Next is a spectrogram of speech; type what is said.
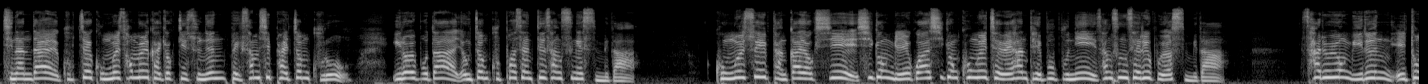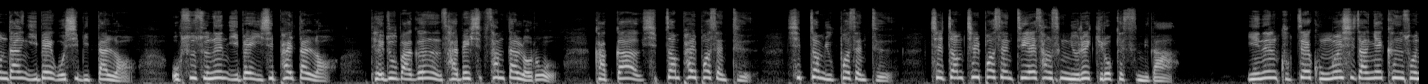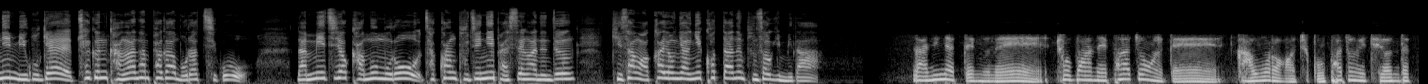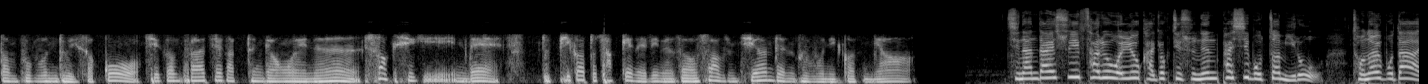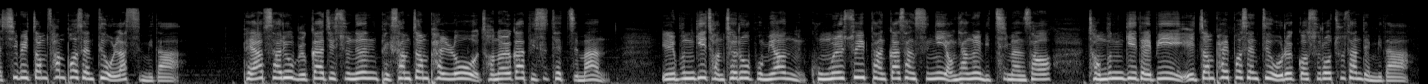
지난달 국제 곡물 선물 가격 지수는 138.9로 1월보다 0.9% 상승했습니다. 곡물 수입 단가 역시 식용 밀과 식용 콩을 제외한 대부분이 상승세를 보였습니다. 사료용 밀은 1톤당 252달러, 옥수수는 228달러, 대두박은 413달러로 각각 10.8%, 10.6%, 7.7%의 상승률을 기록했습니다. 이는 국제 곡물 시장의 큰 손인 미국에 최근 강한 한파가 몰아치고 남미 지역 가뭄으로 작황 부진이 발생하는 등 기상 악화 영향이 컸다는 분석입니다. 라니냐 때문에 초반에 파종할 때 가물어가지고 파종이 지연됐던 부분도 있었고 지금 브라질 같은 경우에는 수확 시기인데 또 비가 또 작게 내리면서 수확이 좀 지연되는 부분이 있거든요. 지난달 수입 사료 원료 가격 지수는 85.2로 전월보다 11.3% 올랐습니다. 배합 사료 물가 지수는 103.8로 전월과 비슷했지만 1분기 전체로 보면 곡물 수입 단가 상승이 영향을 미치면서 전분기 대비 1.8% 오를 것으로 추산됩니다.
